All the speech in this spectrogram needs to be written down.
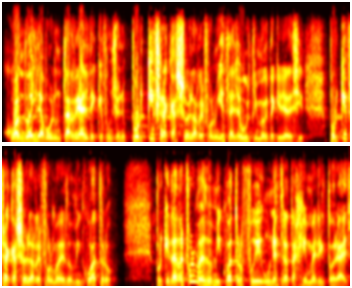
cuando hay la voluntad real de que funcione. ¿Por qué fracasó la reforma? Y esta es la última que te quería decir. ¿Por qué fracasó la reforma del 2004? Porque la reforma del 2004 fue una estratagema electoral.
